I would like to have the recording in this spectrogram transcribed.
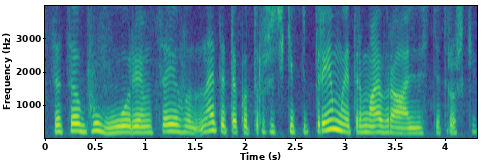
Все це обговорюємо. Це його, знаєте, так от трошечки підтримує, тримає в реальності трошки.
